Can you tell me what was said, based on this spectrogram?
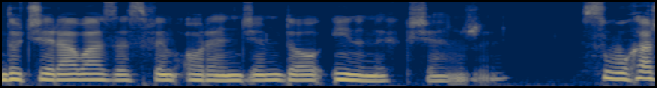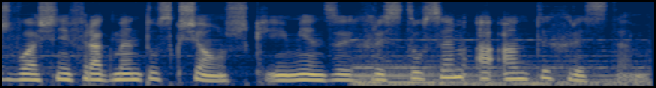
docierała ze swym orędziem do innych księży. Słuchasz właśnie fragmentu z książki Między Chrystusem a Antychrystem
